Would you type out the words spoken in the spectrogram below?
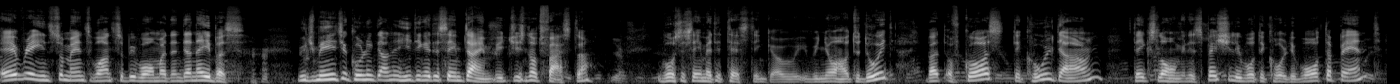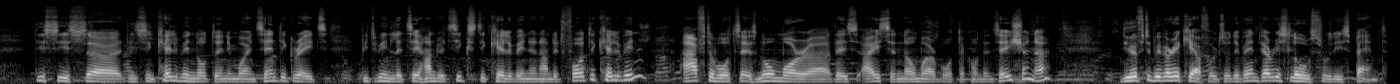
every instrument wants to be warmer than their neighbors, which means you're cooling down and heating at the same time, which is not faster. It was the same at the testing. uh, We we know how to do it, but of course the cool down takes long, and especially what they call the water band. This is uh, this is in Kelvin, not anymore in centigrades. Between let's say 160 Kelvin and 140 Kelvin. Afterwards, there's no more uh, there's ice and no more water condensation. Huh? You have to be very careful. So they went very slow through this band.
